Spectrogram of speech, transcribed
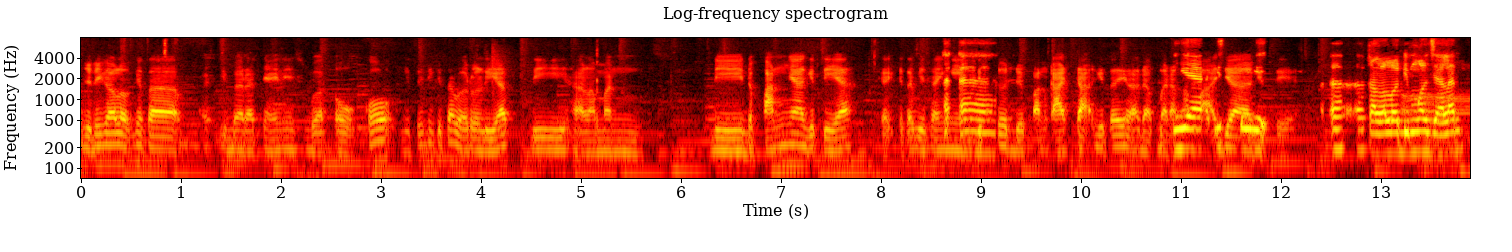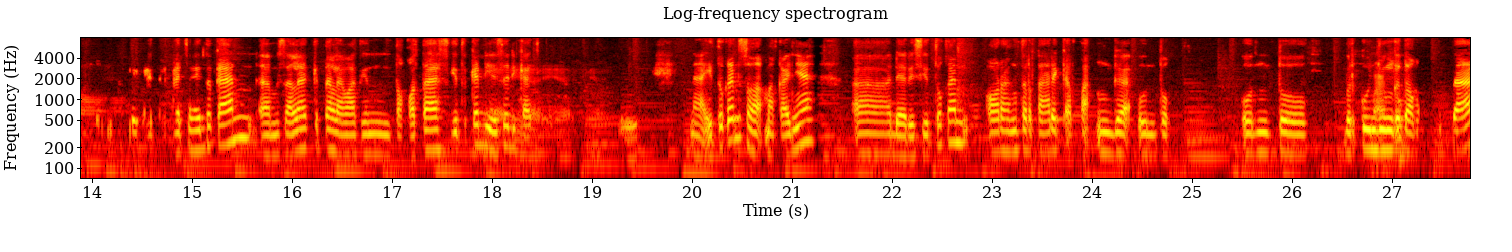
Jadi kalau kita ibaratnya ini sebuah toko gitu ini kita baru lihat di halaman di depannya gitu ya. Kayak kita bisa ngintip uh, tuh depan kaca gitu ya ada barang yeah, apa aja itu. gitu ya. Uh, kalau lo di mall oh. jalan kaca itu kan uh, misalnya kita lewatin toko tas gitu kan yeah, biasa di kaca. Yeah, yeah, Nah itu kan so, makanya uh, dari situ kan orang tertarik apa enggak untuk untuk berkunjung Masuk. ke toko kita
